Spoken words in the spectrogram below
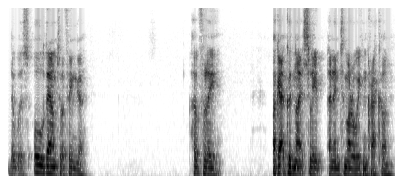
that was all down to a finger. Hopefully I'll get a good night's sleep and then tomorrow we can crack on.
